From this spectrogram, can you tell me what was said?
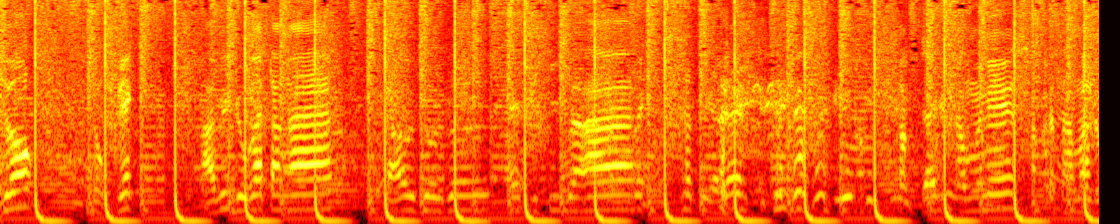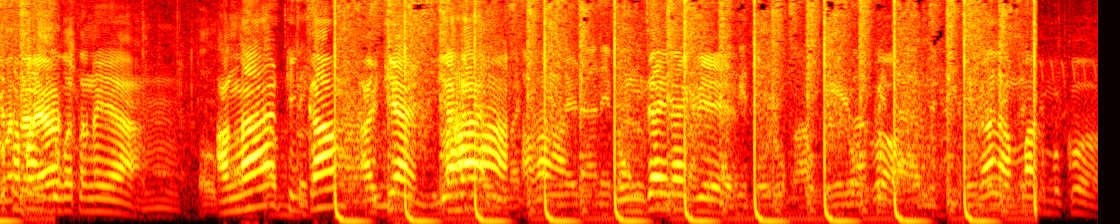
jok jogrek tapi duka tengah tahu jok jok eh tibaan jadi kamu ini pertama dua tengah ya? pertama tangan ya. Angga, ya. tingkam ajian yahan tungjai nagri Nggak lama kemukul.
